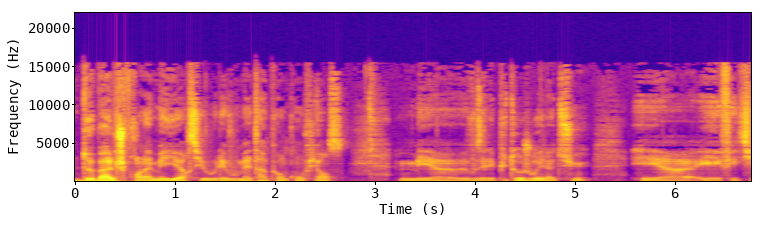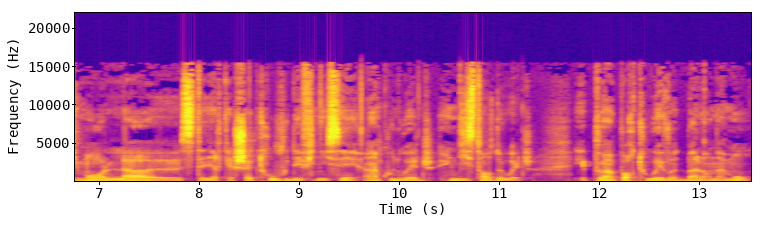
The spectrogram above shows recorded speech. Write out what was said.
Deux balles, je prends la meilleure si vous voulez vous mettre un peu en confiance. Mais euh, vous allez plutôt jouer là-dessus. Et, et, effectivement, là, c'est-à-dire qu'à chaque trou, vous définissez un coup de wedge, une distance de wedge. Et peu importe où est votre balle en amont,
